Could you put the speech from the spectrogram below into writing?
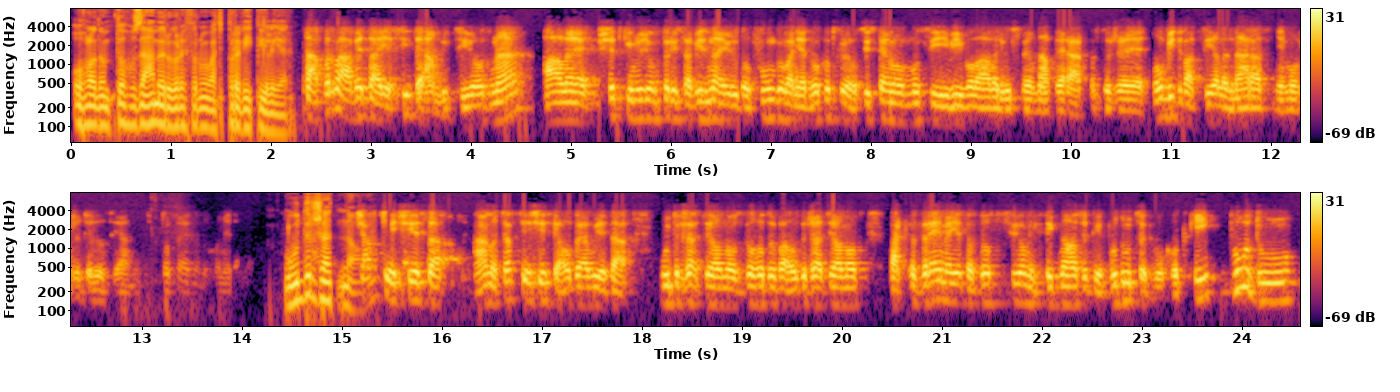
ohľadom toho zámeru reformovať prvý pilier. Tá prvá veta je síce ambiciózna, ale všetkým ľuďom, ktorí sa vyznajú do fungovania dôchodkového systému, musí vyvolávať úsmev na perách, pretože obidva ciele naraz nemôžete dosiahnuť. To sa jednoducho nedá. Udržať, no. Častejšie sa, áno, častejšie sa objavuje tá udržateľnosť, dlhodobá udržateľnosť, tak zrejme je to dosť silný signál, že tie budúce dôchodky budú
